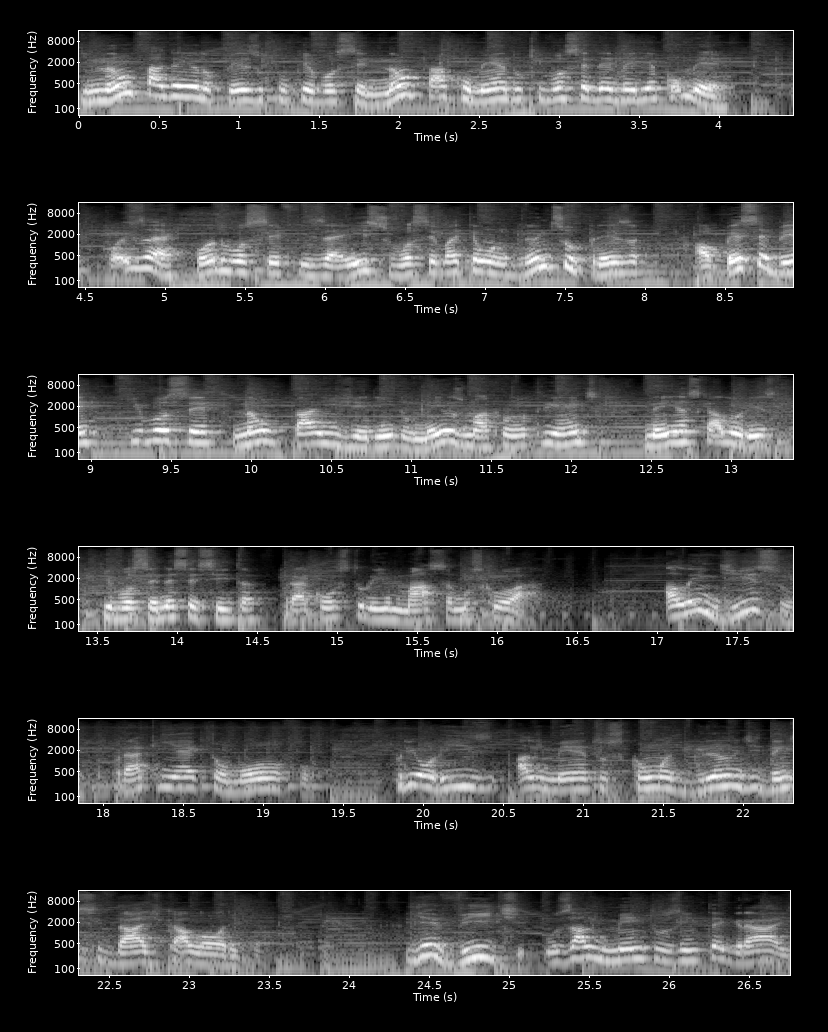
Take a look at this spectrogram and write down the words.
que não está ganhando peso porque você não está comendo o que você deveria comer. Pois é, quando você fizer isso, você vai ter uma grande surpresa ao perceber que você não está ingerindo nem os macronutrientes, nem as calorias que você necessita para construir massa muscular. Além disso, para quem é ectomorfo, priorize alimentos com uma grande densidade calórica e evite os alimentos integrais.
